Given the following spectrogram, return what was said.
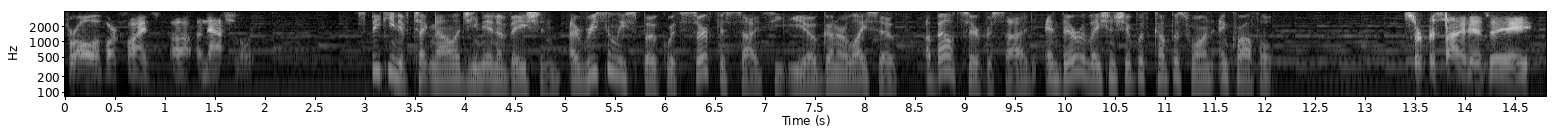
for all of our clients uh, nationally. Speaking of technology and innovation, I recently spoke with Surfacide CEO Gunnar Lyso about Surfacide and their relationship with Compass One and Crothall. Surfacide is a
